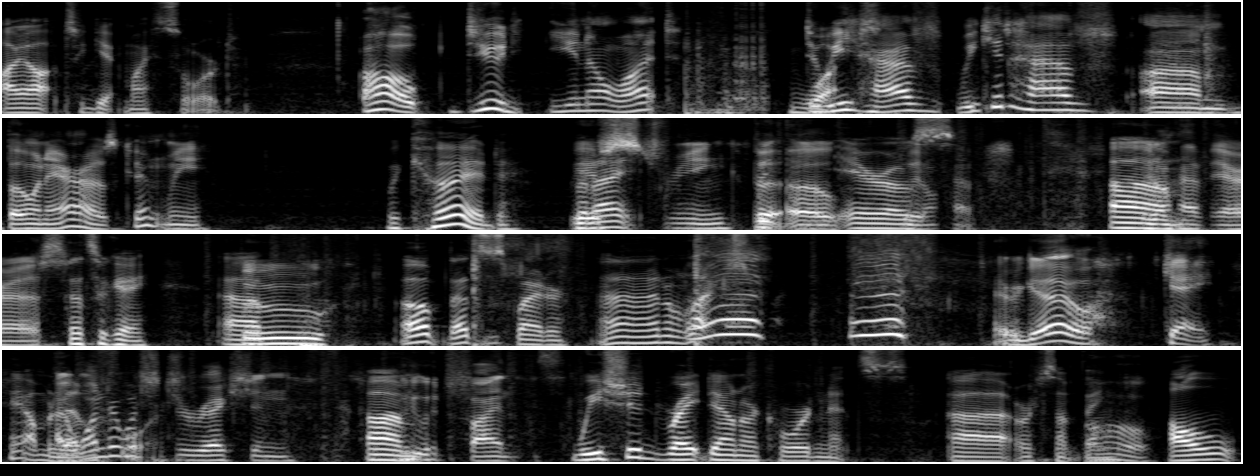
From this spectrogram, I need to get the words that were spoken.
I ought to get my sword. Oh, dude, you know what? Do we have? We could have um bow and arrows, couldn't we? We could, We but have I string, but oh, we arrows. don't have. um, we don't have arrows. That's okay. Uh, Ooh. oh, that's a spider. Uh, I don't like. Ah, ah. There we go. Okay. Hey, I'm I wonder four. which direction Um, we would find this. We should write down our coordinates, uh, or something. Oh. I'll,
